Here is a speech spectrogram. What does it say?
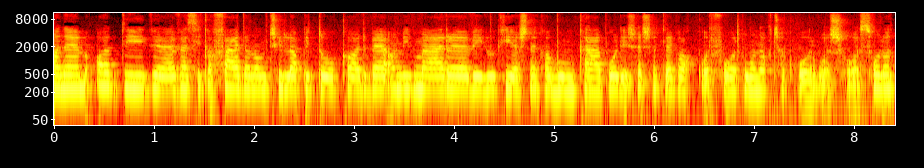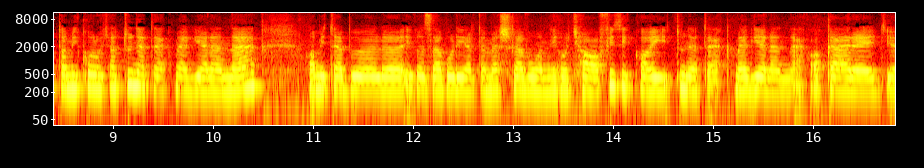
hanem addig veszik a fájdalomcsillapítókat be, amíg már végül kiesnek a munkából, és esetleg akkor fordulnak csak orvoshoz. Holott, amikor, hogyha tünetek megjelennek, amit ebből igazából érdemes levonni, hogyha a fizikai tünetek megjelennek, akár egy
